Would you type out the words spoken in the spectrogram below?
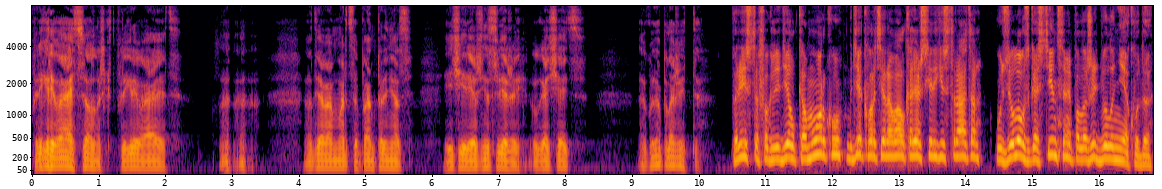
Пригревает солнышко, пригревает. Вот я вам марципан принес и черешни свежий, угощайте. А куда положить-то? Пристав оглядел коморку, где квартировал коллежский регистратор. Узелок с гостинцами положить было некуда.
